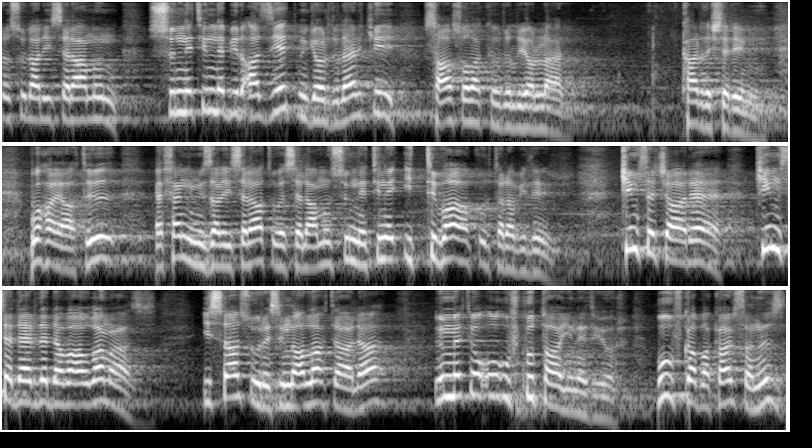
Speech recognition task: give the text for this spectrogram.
Resulü Aleyhisselam'ın sünnetinde bir aziyet mi gördüler ki sağa sola kıvrılıyorlar. Kardeşlerim bu hayatı Efendimiz Aleyhisselatü Vesselam'ın sünnetine ittiba kurtarabilir. Kimse çare, kimse derde deva olamaz. İsa suresinde Allah Teala ümmete o ufku tayin ediyor. Bu ufka bakarsanız,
